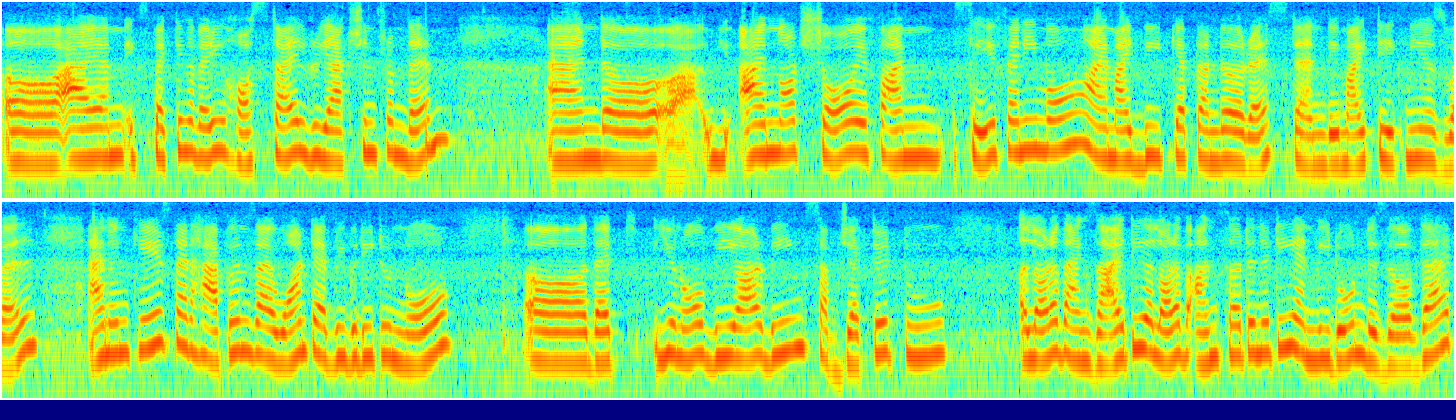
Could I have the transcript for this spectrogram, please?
uh, I am expecting a very hostile reaction from them. And uh, I'm not sure if I'm safe anymore. I might be kept under arrest and they might take me as well. And in case that happens, I want everybody to know uh, that, you know, we are being subjected to a lot of anxiety, a lot of uncertainty, and we don't deserve that.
